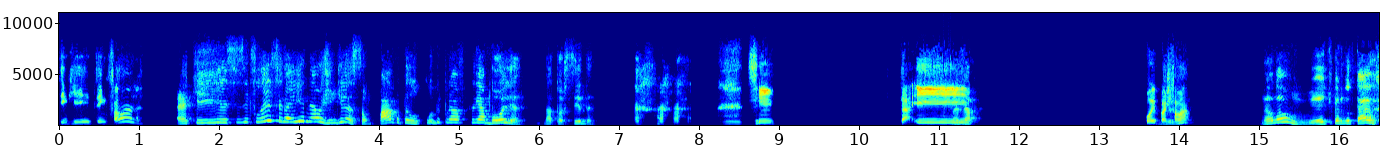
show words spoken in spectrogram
Tem que, tem que falar, né? é que esses influencers aí, né, hoje em dia, são pagos pelo clube para criar bolha na torcida. Sim. Tá, e. A- Oi, pode Diga. falar. Não, não, eu ia te perguntar.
